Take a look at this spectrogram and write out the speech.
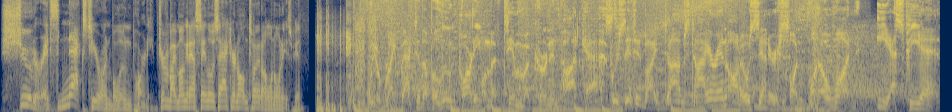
shooter. It's next here on Balloon Party. Driven by Mungenast St. Louis Acura and Alton Toyota on 101 ESPN. We're right back to the balloon party on the Tim McKernan podcast. Presented by Dobbs Tire and Auto Centers on 101 ESPN.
